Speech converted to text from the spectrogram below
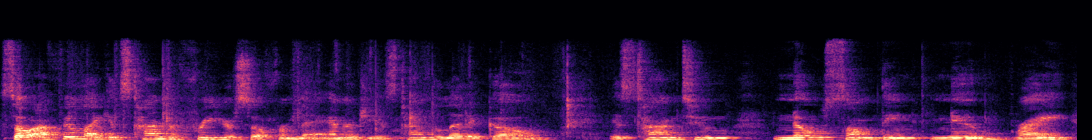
So I feel like it's time to free yourself from that energy. It's time to let it go. It's time to know something new, right?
